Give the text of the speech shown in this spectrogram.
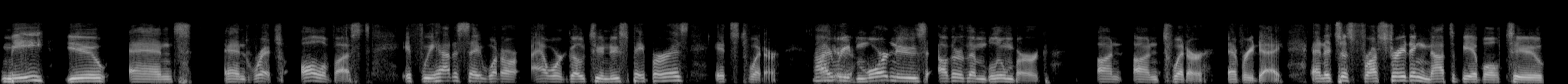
me, you, and and Rich, all of us, if we had to say what our, our go to newspaper is, it's Twitter. I, read more news other than Bloomberg on on Twitter every day, and it's just frustrating not to be able to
